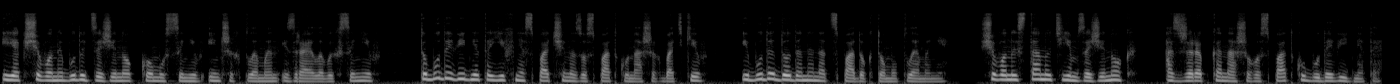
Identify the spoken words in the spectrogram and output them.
І якщо вони будуть за жінок кому синів інших племен Ізраїлевих синів, то буде віднята їхня спадщина зо спадку наших батьків, і буде додане над спадок тому племені, що вони стануть їм за жінок, а з жеребка нашого спадку буде відняте.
